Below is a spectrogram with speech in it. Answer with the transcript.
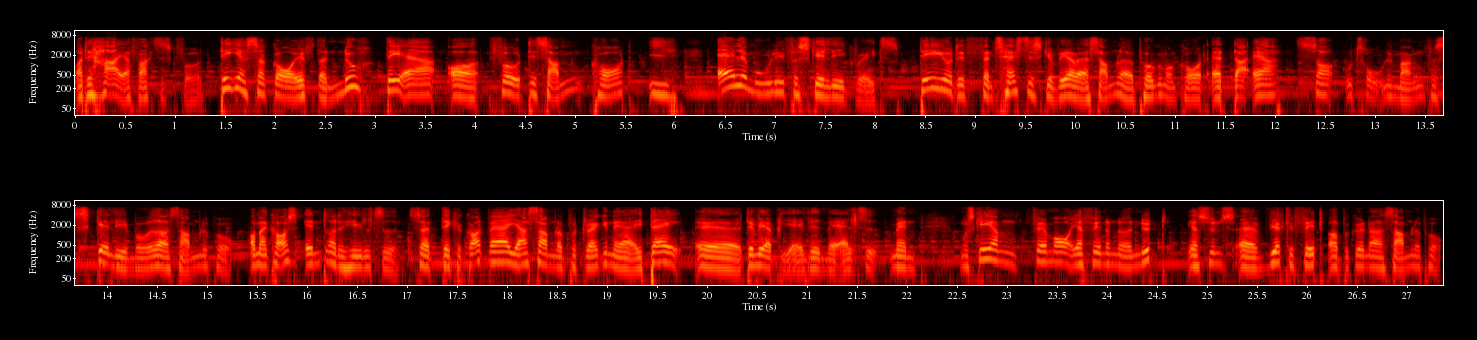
Og det har jeg faktisk fået. Det jeg så går efter nu, det er at få det samme kort i alle mulige forskellige grades det er jo det fantastiske ved at være samler af Pokémon-kort, at der er så utrolig mange forskellige måder at samle på. Og man kan også ændre det hele tiden. Så det kan godt være, at jeg samler på Dragonair i dag. Øh, det vil jeg blive af ved med altid. Men måske om fem år, jeg finder noget nyt, jeg synes er virkelig fedt at begynde at samle på.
